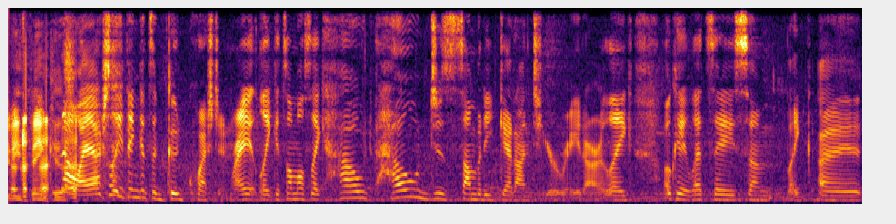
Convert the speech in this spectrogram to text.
made me think. 'cause- No, I actually think it's a good question, right? Like it's almost like how how does somebody get onto your radar? Like, okay, let's say some like a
